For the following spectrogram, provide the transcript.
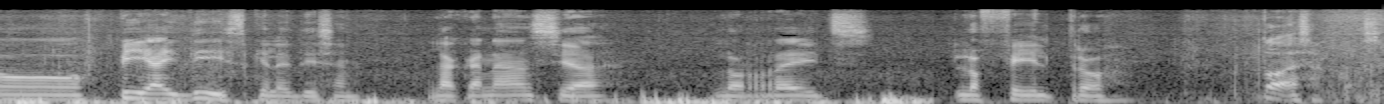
los PIDs que les dicen. La ganancia, los rates, los filtros, todas esas cosas.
